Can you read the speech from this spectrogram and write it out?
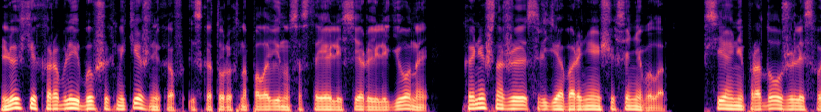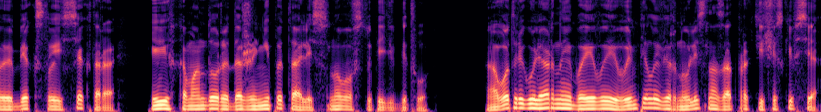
Легких кораблей бывших мятежников, из которых наполовину состояли серые легионы, конечно же, среди обороняющихся не было. Все они продолжили свое бегство из сектора, и их командоры даже не пытались снова вступить в битву. А вот регулярные боевые вымпелы вернулись назад практически все.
